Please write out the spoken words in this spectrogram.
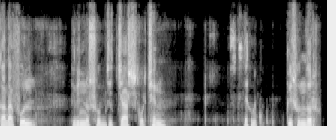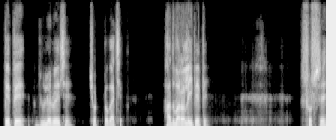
গাঁদা ফুল, বিভিন্ন সবজির চাষ করছেন। দেখুন কি সুন্দর পেঁপে ঝুলে রয়েছে, ছোট্ট গাছে। হাত বাড়ালেই পেঁপে। সর্ষে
